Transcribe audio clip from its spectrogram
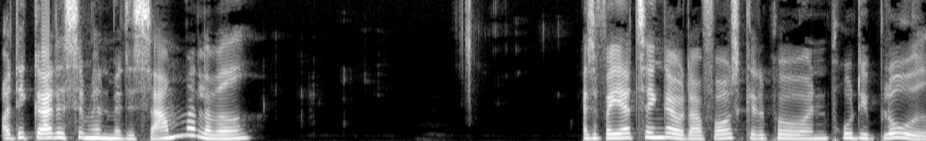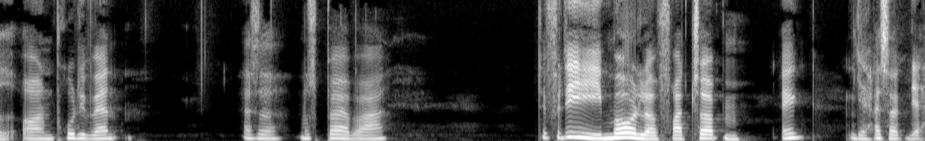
Og det gør det simpelthen med det samme, eller hvad? Altså, for jeg tænker jo, der er forskel på en brud i blod og en brud i vand. Altså, nu spørger jeg bare. Det er fordi, I måler fra toppen, ikke? Ja. Altså, Ja,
